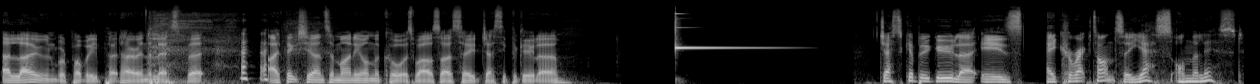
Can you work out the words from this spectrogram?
alone would probably put her in the list. But I think she earns her money on the court as well. So I'd say Jessie Pegula. Jessica Pegula is a correct answer. Yes, on the list.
